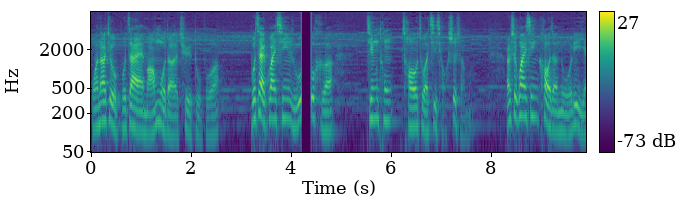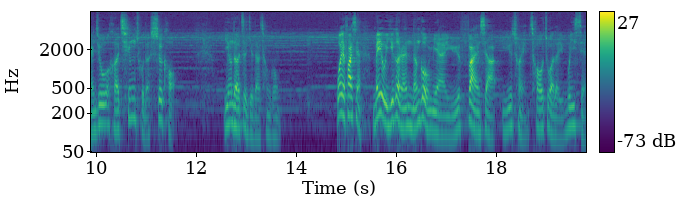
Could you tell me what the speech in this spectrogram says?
我呢就不再盲目的去赌博，不再关心如。和精通操作技巧是什么？而是关心靠着努力研究和清楚的思考，赢得自己的成功。我也发现，没有一个人能够免于犯下愚蠢操作的危险。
